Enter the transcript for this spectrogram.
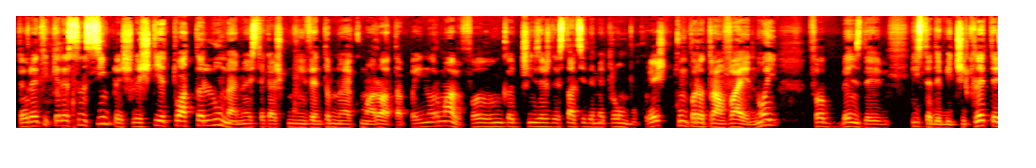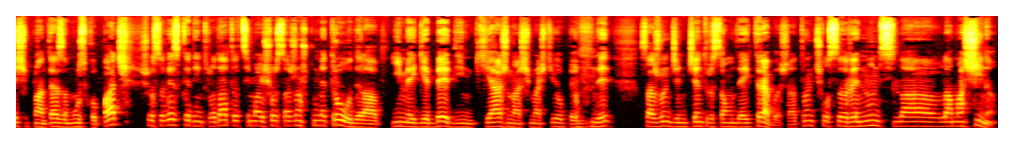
Teoretic ele sunt simple și le știe toată lumea, nu este ca și cum inventăm noi acum roata. Păi normal, fă încă 50 de stații de metrou în București, cumpără tramvaie noi, fă benzi de piste de biciclete și plantează mulți copaci și o să vezi că dintr-o dată ți mai ușor să ajungi cu metrou de la IMGB din Chiajna și mai știu eu pe unde să ajungi în centru sau unde ai treabă și atunci o să renunți la, la mașină.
